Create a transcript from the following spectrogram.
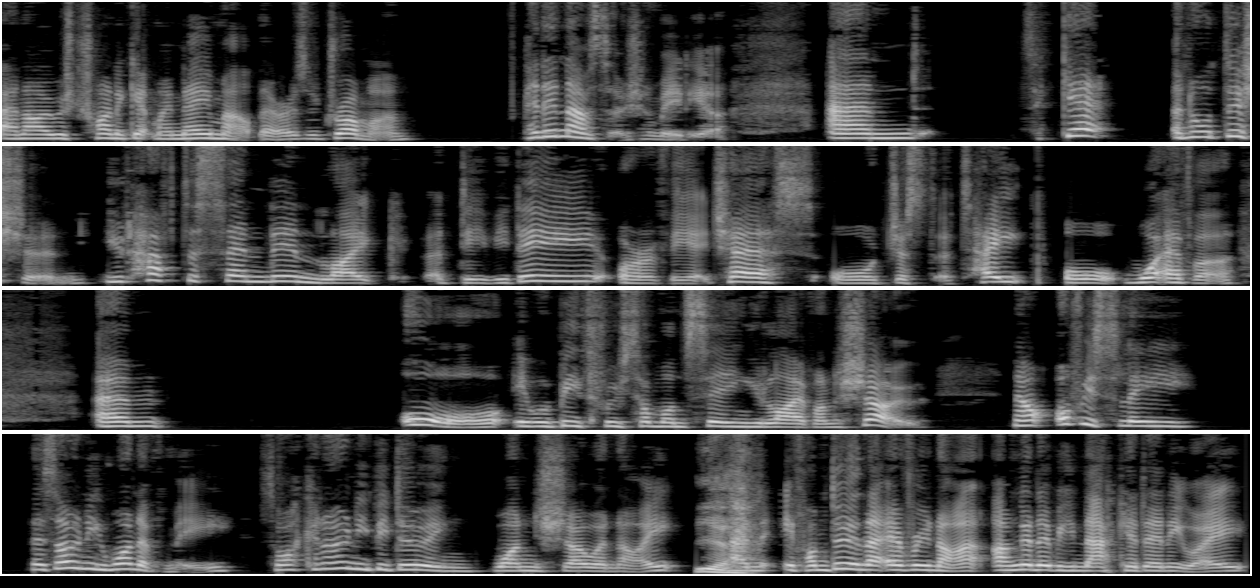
and I was trying to get my name out there as a drummer, I didn't have social media. And to get an audition, you'd have to send in like a DVD or a VHS or just a tape or whatever. Um, or it would be through someone seeing you live on a show. Now, obviously, there's only one of me, so I can only be doing one show a night. Yeah. And if I'm doing that every night, I'm going to be knackered anyway.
